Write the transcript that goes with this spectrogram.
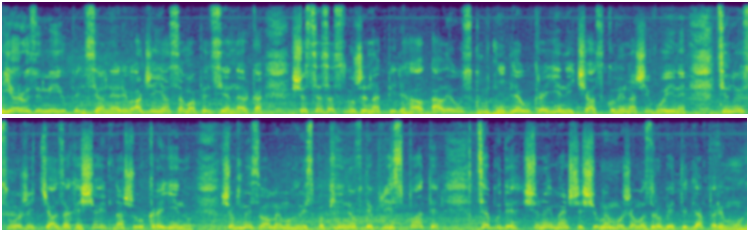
Я розумію пенсіонерів, адже я сама пенсіонерка, що це заслужена пільга, але у скрутний для України час, коли наші воїни ціною свого життя захищають нашу Україну, щоб ми з вами могли спокійно в теплі спати, це буде щонайменше, що ми можемо зробити для перемоги.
